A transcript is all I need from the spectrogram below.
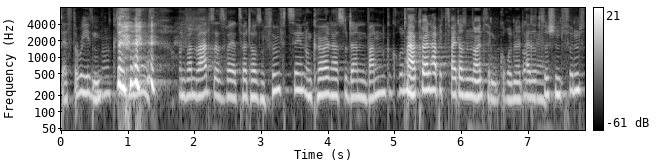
Ja, that's the reason. Okay, nice. Und wann war das? Das war ja 2015 und Curl hast du dann wann gegründet? Ah, Curl habe ich 2019 gegründet, also Okay. zwischen 5,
